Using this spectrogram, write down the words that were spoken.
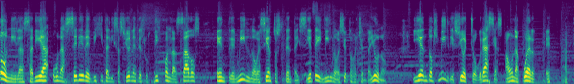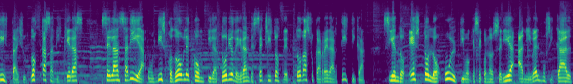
Sony lanzaría una serie de digitalizaciones de sus discos lanzados entre 1977 y 1981. Y en 2018, gracias a un acuerdo artista y sus dos casas disqueras, se lanzaría un disco doble compilatorio de grandes éxitos de toda su carrera artística, siendo esto lo último que se conocería a nivel musical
